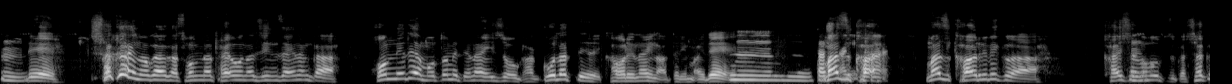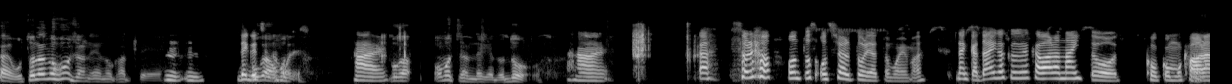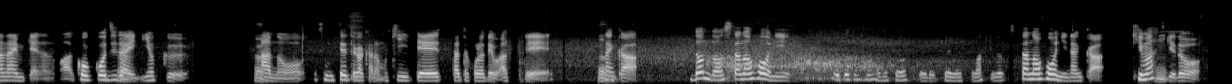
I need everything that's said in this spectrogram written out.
うん。で、社会の側がそんな多様な人材なんか、本音では求めてない以上、学校だって変われないのは当たり前で、まずかはいまず変わるべくは、会社の方っていうか、社会、大人の方じゃねえのかって、うんうん。出口の方です。はい。僕は思っちゃうんだけど、どう？はい。あ、それは本当おっしゃる通りだと思います。なんか大学が変わらないと高校も変わらないみたいなのは、高校時代によく、うんあの、先生とかからも聞いてたところではあって、うんなんか、どんどん下の方に、そうですけど、そういうのしてます。けど、下の方になんか来ますけど、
